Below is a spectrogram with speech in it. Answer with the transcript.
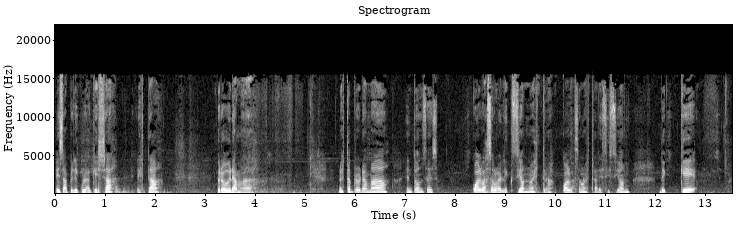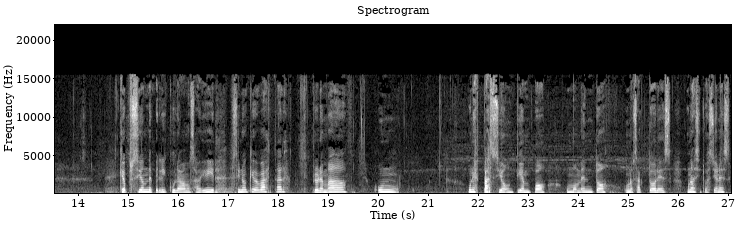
esa película que ya está programada. No está programada, entonces, ¿cuál va a ser la elección nuestra? ¿Cuál va a ser nuestra decisión de qué, qué opción de película vamos a vivir? Sino que va a estar programada un, un espacio, un tiempo, un momento, unos actores, unas situaciones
